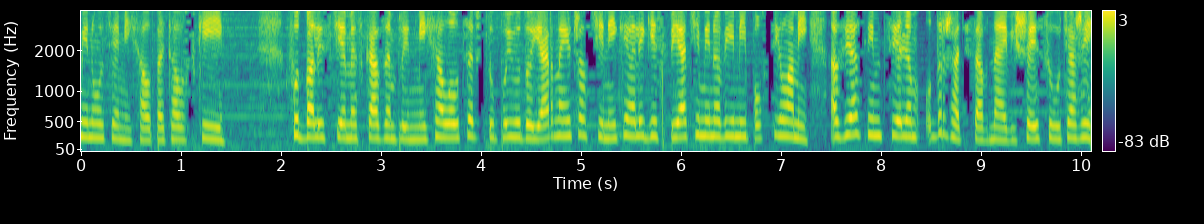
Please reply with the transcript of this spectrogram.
minúte Michal Pekalský. Futbalisti MFK Zemplín Michalovce vstupujú do jarnej časti Nike ligy s piatimi novými posílami a s jasným cieľom udržať sa v najvyššej súťaži.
